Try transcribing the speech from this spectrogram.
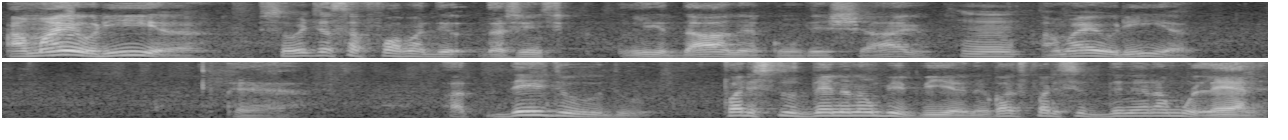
a maioria, principalmente essa forma de- da gente lidar né, com o vestiário, a maioria, é, desde o do, falecido Denner não bebia, o negócio do falecido Denner era mulher, né?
